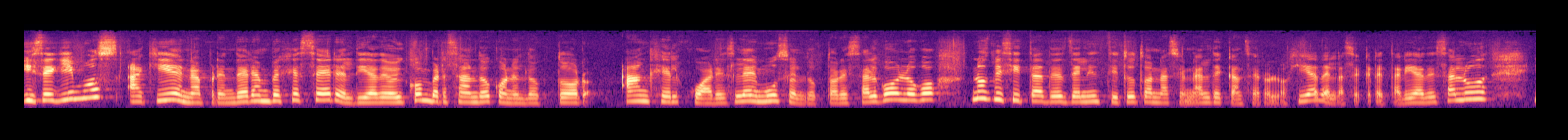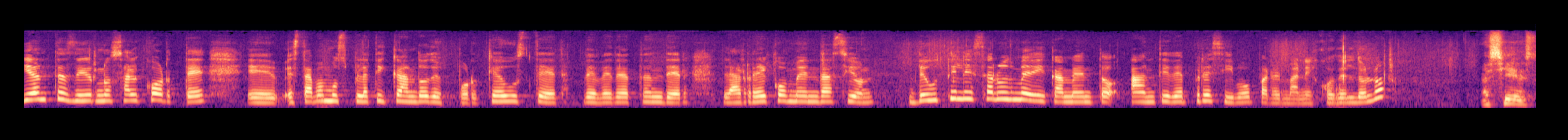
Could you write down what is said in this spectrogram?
Y seguimos aquí en Aprender a Envejecer, el día de hoy conversando con el doctor Ángel Juárez Lemus, el doctor es algólogo, nos visita desde el Instituto Nacional de Cancerología de la Secretaría de Salud. Y antes de irnos al corte, eh, estábamos platicando de por qué usted debe de atender la recomendación de utilizar un medicamento antidepresivo para el manejo del dolor. Así es.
